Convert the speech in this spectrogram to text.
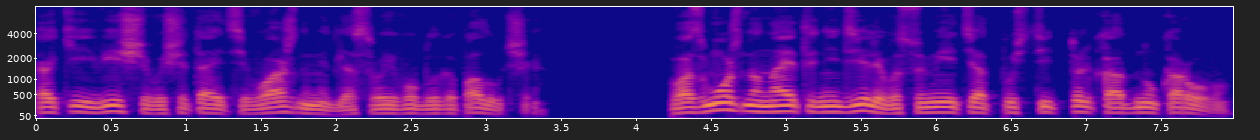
какие вещи вы считаете важными для своего благополучия. Возможно, на этой неделе вы сумеете отпустить только одну корову.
